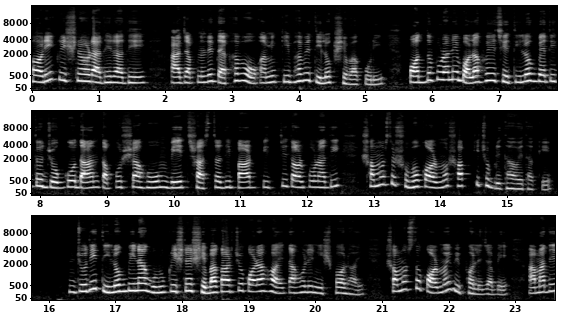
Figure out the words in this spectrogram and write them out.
হরে কৃষ্ণ, রাধে রাধে। আজ আপনাদের দেখাবো আমি কীভাবে তিলক সেবা করি। পদ্মপুরাণে বলা হয়েছে, তিলক ব্যতীত যজ্ঞ, দান, তপস্যা, হোম, বেদ, শাস্ত্রাদি, পাঠ, পিতৃতর্পণ আদি সমস্ত শুভকর্ম সব কিছু বৃথা হয়ে থাকে। যদি তিলক বিনা গুরুকৃষ্ণের সেবা কার্য করা হয়, তাহলে নিষ্ফল হয়। সমস্ত কর্মই বিফলে যাবে। আমাদের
